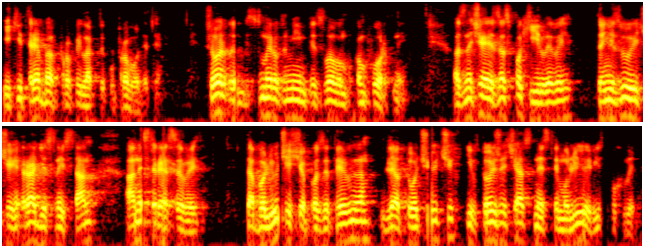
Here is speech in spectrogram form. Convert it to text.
які треба профілактику проводити. Що ми розуміємо під словом комфортний? Означає заспокійливий, тонізуючий радісний стан, а не стресовий та болючий, що позитивно для оточуючих і в той же час не стимулює ріст пухлини.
